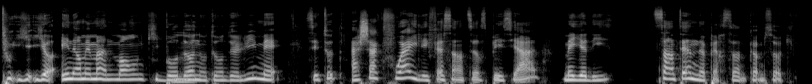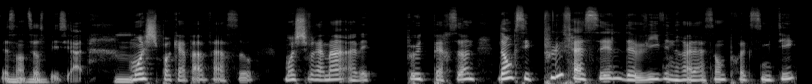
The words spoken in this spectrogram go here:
tout- il y a énormément de monde qui bourdonne Mm. autour de lui, mais c'est tout, à chaque fois, il les fait sentir spécial, mais il y a des centaines de personnes comme ça qui fait sentir Mhm. spécial. Mm. Moi, je suis pas capable de faire ça. Moi, je suis vraiment avec peu de personnes. Donc, c'est plus facile de vivre une relation de proximité,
